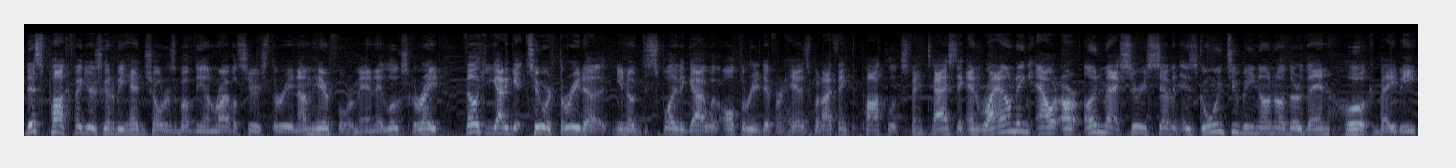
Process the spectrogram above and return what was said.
this Pac figure is going to be head and shoulders above the Unrivaled Series 3 and I'm here for it, man. It looks great. I feel like you got to get two or three to, you know, display the guy with all three different heads, but I think the Pac looks fantastic. And rounding out our Unmatched Series 7 is going to be none other than Hook, baby.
